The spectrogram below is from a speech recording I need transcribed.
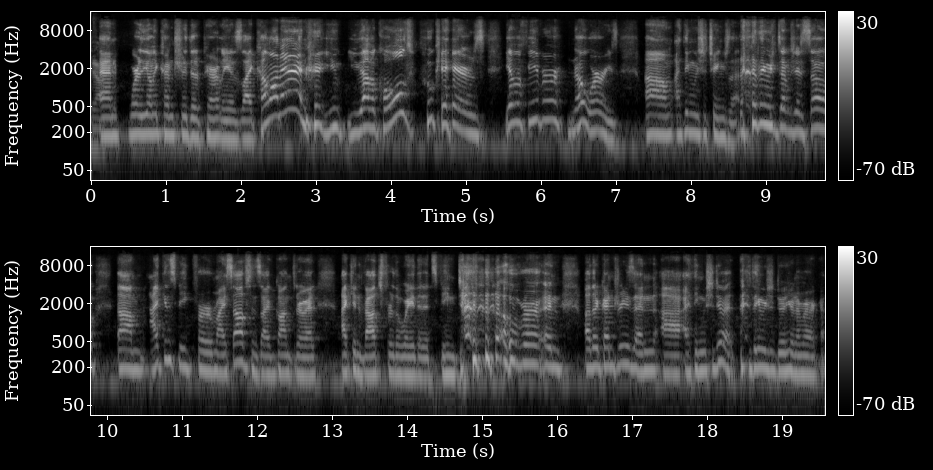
yeah. and we're the only country that apparently is like come on in. You you have a cold? Who cares? You have a fever? No worries um, i think we should change that. I think we should definitely so um, i can speak for myself since i've gone through it. I can vouch for the way that it's being done over in other countries and uh, i think we should do it. I think we should do it here in america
